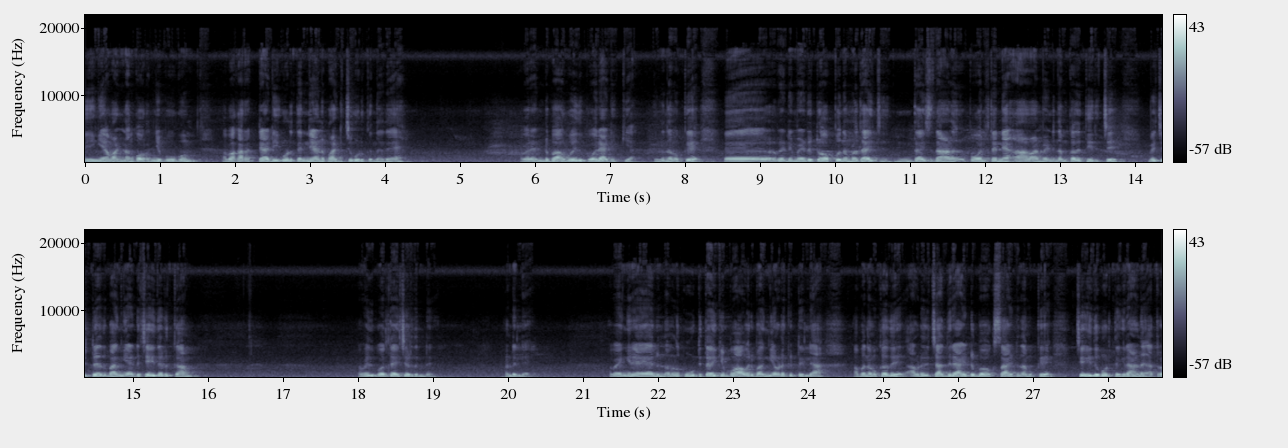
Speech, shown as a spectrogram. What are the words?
നീങ്ങിയാൽ വണ്ണം കുറഞ്ഞു പോകും. അപ്പോൾ കറക്റ്റ് അടി കൂടെ തന്നെയാണ് പഠിച്ചു കൊടുക്കുന്നത്. അപ്പോൾ രണ്ട് ഭാഗവും ഇതുപോലെ അടിക്കുക. എന്നിട്ട് നമുക്ക് റെഡിമെയ്ഡ് ടോപ്പ് നമ്മൾ തയ്ച്ച് തയ്ച്ചതാണ് പോലെ തന്നെ ആവാൻ വേണ്ടി നമുക്കത് തിരിച്ച് വെച്ചിട്ട് അത് ഭംഗിയായിട്ട് ചെയ്തെടുക്കാം. അപ്പോൾ ഇതുപോലെ തയ്ച്ചെടുത്തിട്ടുണ്ട് കണ്ടില്ലേ? അപ്പോൾ എങ്ങനെയായാലും നമ്മൾ കൂട്ടി തയ്ക്കുമ്പോൾ ആ ഒരു ഭംഗി അവിടെ കിട്ടില്ല. അപ്പോൾ നമുക്കത് അവിടെ ഒരു ചതുരായിട്ട് ബോക്സായിട്ട് നമുക്ക് ചെയ്ത് കൊടുത്തെങ്കിലാണ് അത്ര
